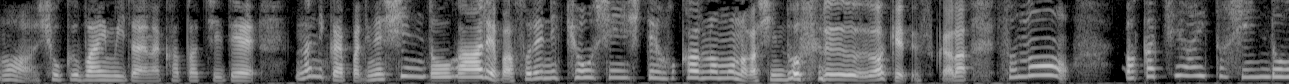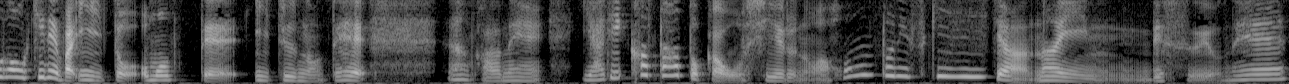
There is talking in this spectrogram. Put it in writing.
まあ、触媒みたいな形で何かやっぱりね振動があればそれに共振して他のものが振動するわけですからその分かち合いと振動が起きればいいと思っているのでなんかねやり方とかを教えるのは本当に好きじゃないんですよね。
